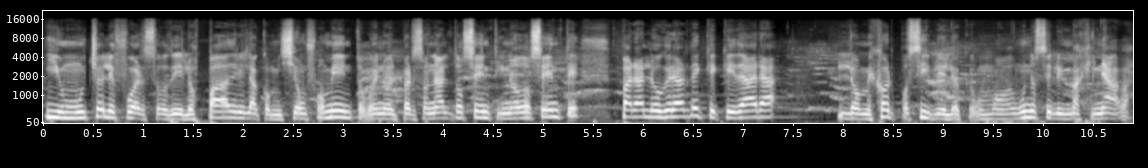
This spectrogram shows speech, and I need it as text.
y mucho el esfuerzo de los padres, la comisión fomento, bueno, el personal docente y no docente, para lograr de que quedara lo mejor posible, lo como uno se lo imaginaba.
